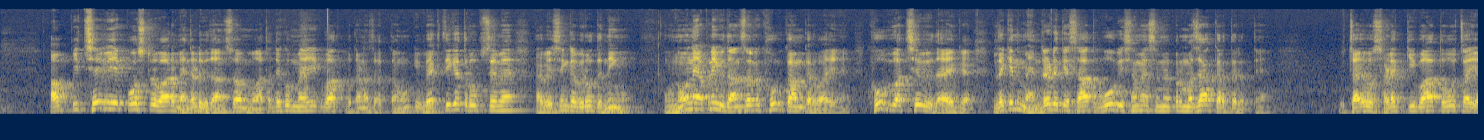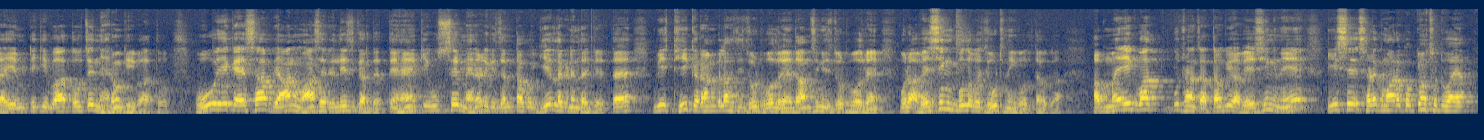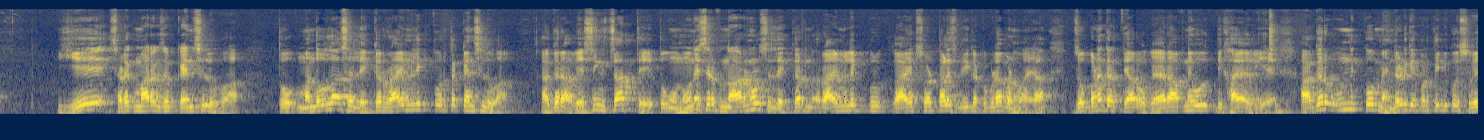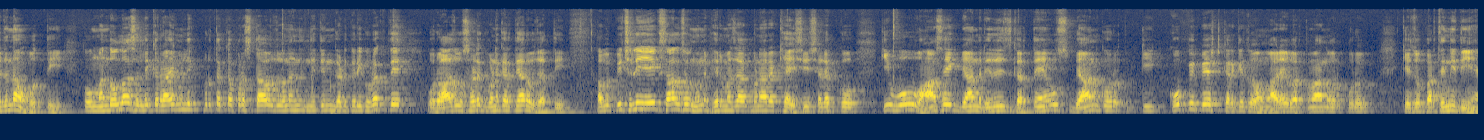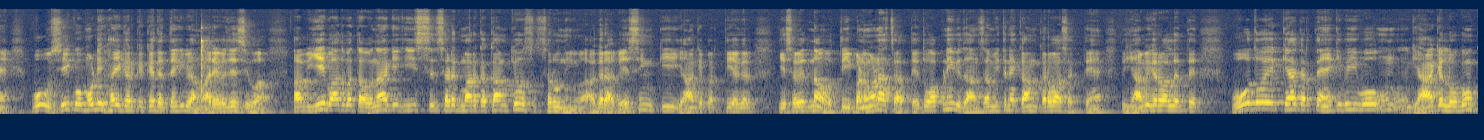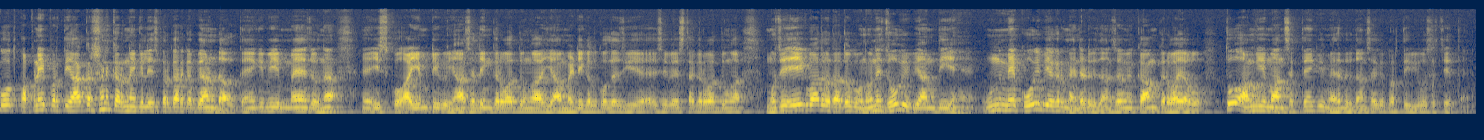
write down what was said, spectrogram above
अब पीछे भी एक पोस्टर वार महेंद्र विधानसभा में हुआ था। देखो, मैं एक बात बताना चाहता हूँ कि व्यक्तिगत रूप से मैं अभय सिंह का विरोध नहीं हूँ। उन्होंने अपनी विधानसभा में खूब काम करवाए हैं, खूब अच्छे विधायक हैं, लेकिन महेंद्र के साथ वो भी समय समय पर मज़ाक करते रहते हैं। चाहे वो सड़क की बात हो, चाहे आईएमटी की बात हो, चाहे नहरों की बात हो, वो एक ऐसा बयान वहाँ से रिलीज़ कर देते हैं कि उससे मेरठ की जनता को ये लगने लग जाता है भी ठीक है रामविलास जी झूठ बोल रहे हैं, दान सिंह जी झूठ बोल रहे हैं, बोला, अभय सिंह बोलो वो झूठ नहीं बोलता होगा। अब मैं एक बात पूछना चाहता हूँ कि अभय सिंह ने इस सड़क मार्ग को क्यों छुटवाया? ये सड़क मार्ग जब कैंसिल हुआ तो मंदौला से लेकर रायमलिकपुर तक कैंसिल हुआ। अगर अभय सिंह चाहते तो उन्होंने सिर्फ़ नारनौल से लेकर राय मलिकपुर का एक सौ अड़तालीस बी का टुकड़ा बनवाया जो बनकर तैयार हो गया और आपने वो दिखाया भी है। अगर उनको मेहंदड़ के प्रति भी कोई संवेदना होती तो मंदोला से लेकर राय मलिकपुर तक का प्रस्ताव जो नितिन गडकरी को रखते और आज वो सड़क बनकर तैयार हो जाती। अब पिछले एक साल से उन्होंने फिर मज़ाक बना रखा है इसी सड़क को कि वो वहाँ से एक बयान रिलीज़ करते हैं। उस बयान को की कॉपी पेस्ट करके जो हमारे वर्तमान और पूर्व के जो प्रतिनिधि हैं, वो उसी को मॉडिफाई करके कह देते हैं कि भाई हमारे वजह से हुआ। अब ये बात बताओ ना कि इस सड़क मार्ग का काम क्यों शुरू नहीं हुआ? अगर अभय सिंह की यहाँ के प्रति अगर ये संवेदना होती, बनवाना चाहते तो अपनी विधानसभा में इतने काम करवा सकते हैं तो यहाँ भी करवा लेते। वो तो एक क्या करते हैं कि भाई वो उन, यहाँ के लोगों को अपने प्रति आकर्षण करने के लिए इस प्रकार का बयान डालते हैं कि भाई मैं जो है ना, इसको आईएमटी को यहाँ से लिंक करवा दूँगा या मेडिकल कॉलेज की ऐसी व्यवस्था करवा दूँगा। मुझे एक बात बता दो कि उन्होंने जो भी बयान दिए हैं, उनमें कोई भी अगर मेहनत विधानसभा में काम करवाया हो तो हम ये मान सकते हैं कि मेहनत विधानसभा के प्रति भी वो सचेत हैं।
